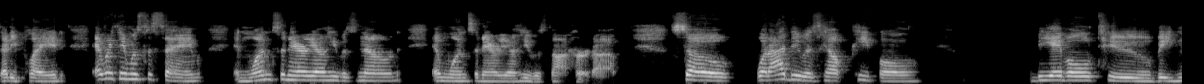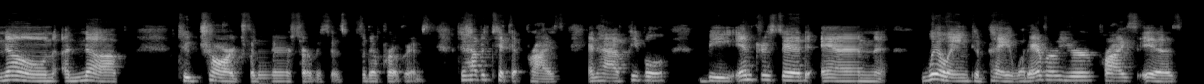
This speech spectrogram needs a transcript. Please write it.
that he played. Everything was the same. In one scenario, he was known, in one scenario, he was not heard of. So, what I do is help people be able to be known enough to charge for their services, for their programs, to have a ticket price and have people be interested and willing to pay whatever your price is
